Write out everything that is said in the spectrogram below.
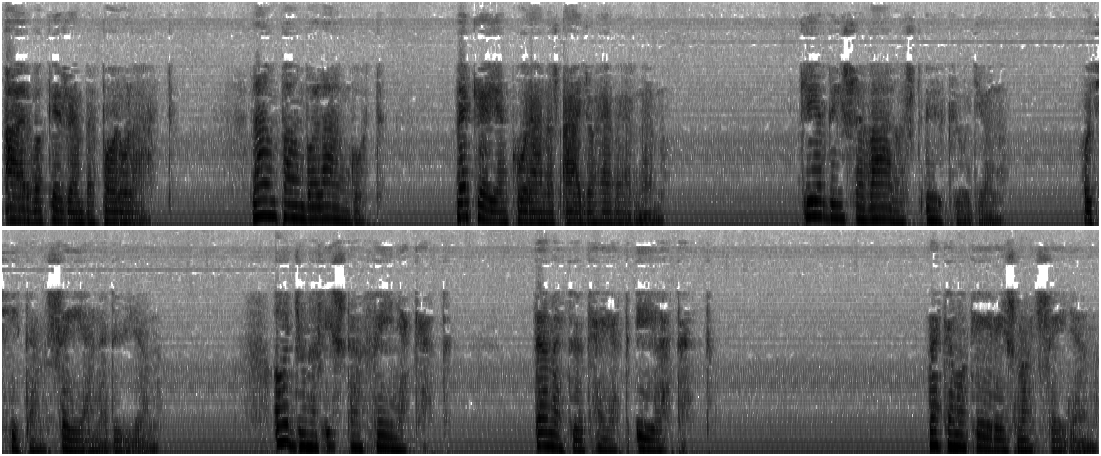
árva kezembe parolát, lámpámba lángot, ne kelljen korán az ágyra hevernem. Kérdésre választ ő küldjön, hogy hitem széjjel ne dűljön. Adjon az Isten fényeket, temetők helyett életet. Nekem a kérés nagy szégyen.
